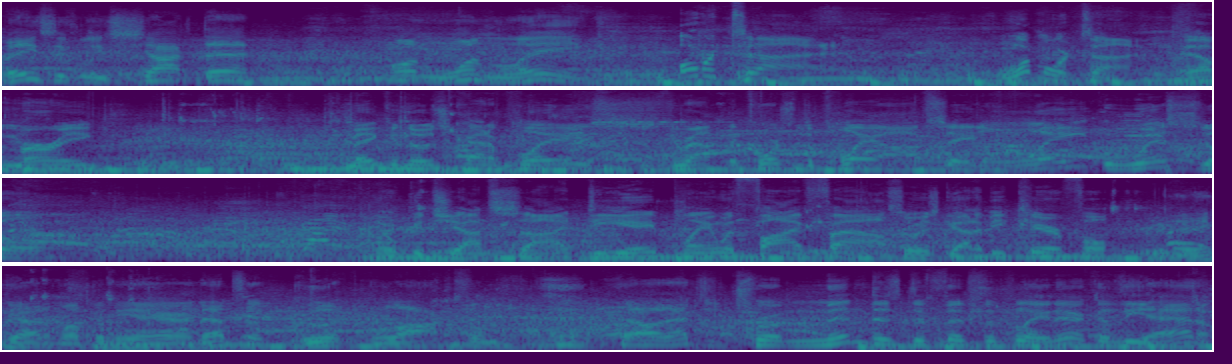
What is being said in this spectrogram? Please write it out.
basically shot that on one leg. Overtime. One more time. Yeah, Murray making those kind of plays throughout the course of the playoffs. A late whistle Jokic outside. DA playing with five fouls, so he's got to be careful. Yeah, he got him up in the air, and that's a good block from. Oh, that's a tremendous defensive play there because he had him.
